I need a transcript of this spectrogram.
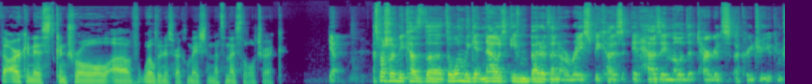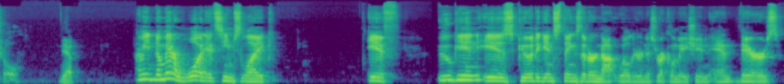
the Arcanist control of Wilderness Reclamation. That's a nice little trick. Yep, especially because the the one we get now is even better than Erase because it has a mode that targets a creature you control. Yep. I mean, no matter what, it seems like if Ugin is good against things that are not wilderness reclamation, and there's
